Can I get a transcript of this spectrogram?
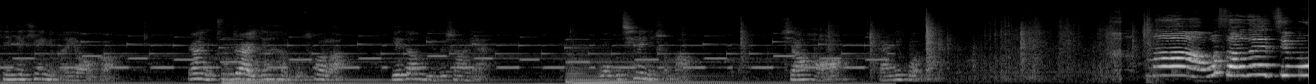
天天听你们吆喝，让你住这儿已经很不错了，别蹬鼻子上脸。我不欠你什么，想好赶紧滚吧。妈。我嫂子也寂寞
